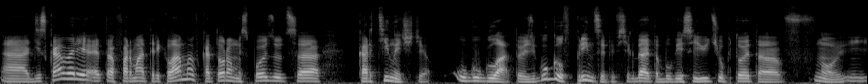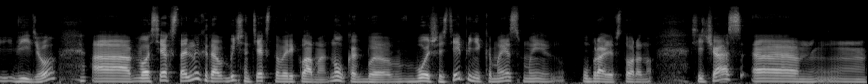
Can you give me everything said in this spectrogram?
А Discovery — это формат рекламы, в котором используются картиночки у Гугла. То есть Google, в принципе, всегда это был, если YouTube, то это, ну, видео, а во всех остальных это обычно текстовая реклама. Ну, как бы в большей степени КМС мы убрали в сторону. Сейчас э,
